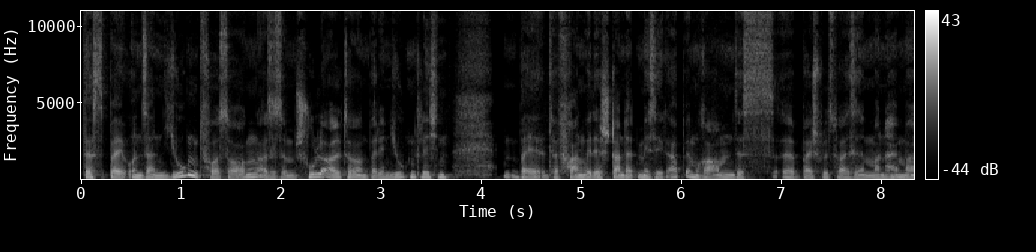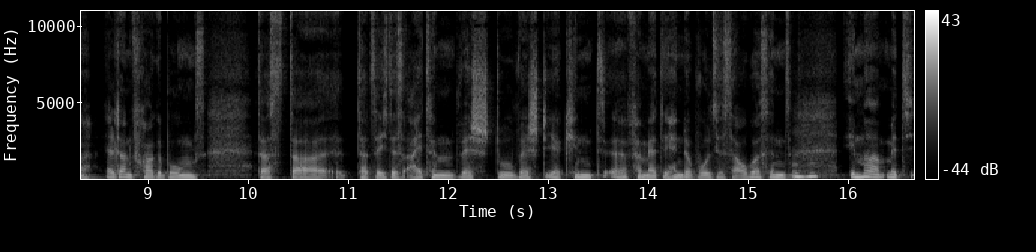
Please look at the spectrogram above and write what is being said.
dass bei unseren Jugendvorsorgen, also so im Schulalter und bei den Jugendlichen, bei, da fragen wir das standardmäßig ab im Rahmen des äh, beispielsweise Mannheimer Elternfragebogens, dass da tatsächlich das Item wäscht du, wäscht ihr Kind äh, vermehrt die Hände, obwohl sie sauber sind, mhm. immer mit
